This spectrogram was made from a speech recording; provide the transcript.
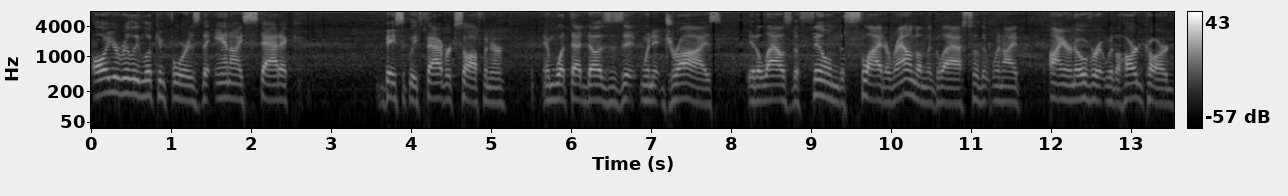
All you're really looking for is the anti-static, basically fabric softener. And what that does is it, when it dries, it allows the film to slide around on the glass so that when I iron over it with a hard card,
